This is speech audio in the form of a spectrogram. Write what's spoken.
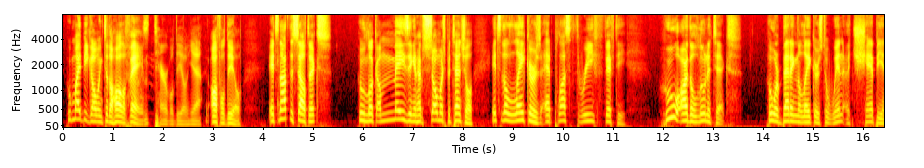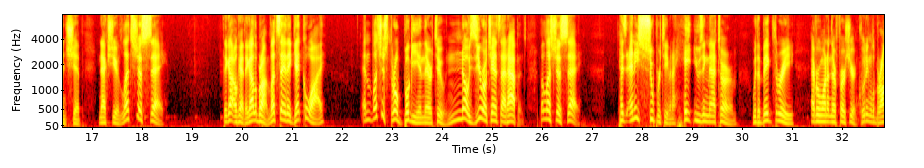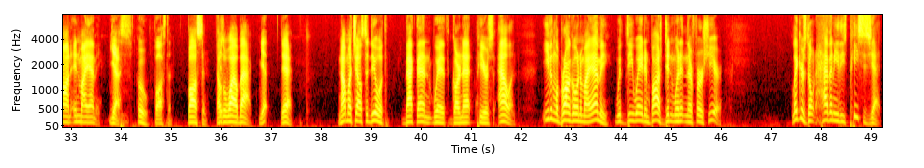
who might be going to the Hall of Fame Terrible deal. Yeah. awful deal. It's not the Celtics, who look amazing and have so much potential. It's the Lakers at plus 350. Who are the lunatics who are betting the Lakers to win a championship next year? Let's just say they got okay, they got LeBron. Let's say they get Kawhi, and let's just throw Boogie in there too. No, zero chance that happens. But let's just say, has any super team, and I hate using that term, with a big three ever won it in their first year, including LeBron in Miami? Yes, Who? Boston. Boston. That was a while back. Yep. Yeah. Not much else to deal with back then with Garnett, Pierce, Allen. Even LeBron going to Miami with D Wade and Bosh didn't win it in their first year. Lakers don't have any of these pieces yet.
